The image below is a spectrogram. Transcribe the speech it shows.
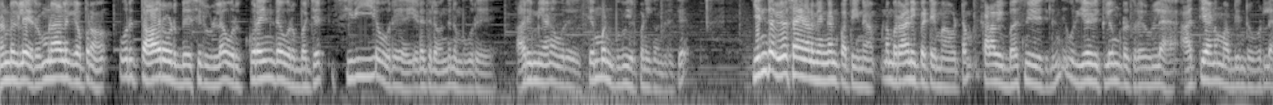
நண்பர்களே ரொம்ப நாளுக்கு அப்புறம் ஒரு தார் ரோடு பேஸில் உள்ள ஒரு குறைந்த ஒரு பட்ஜெட் சிறிய ஒரு இடத்துல வந்து நம்ம ஒரு அருமையான ஒரு செம்மண் பூமி விற்பனைக்கு வந்திருக்கு. இந்த விவசாய நிலம் எங்கன்னு பார்த்தீங்கன்னா நம்ம ராணிப்பேட்டை மாவட்டம் கலவை பஸ் நிலையத்திலேருந்து ஒரு ஏழு கிலோமீட்டர் தொலைவில் உள்ள அத்தியானம் அப்படின்ற ஊரில்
